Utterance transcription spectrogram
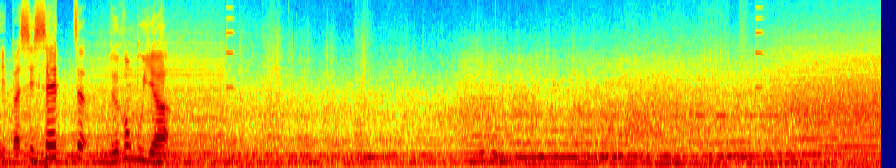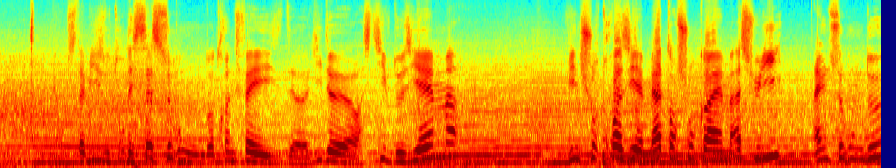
Est passé 7 devant Bouya. on stabilise autour des 16 secondes entre Unfazed, leader, Steve deuxième, Vinchour troisième, mais attention quand même à Sully, à 1 seconde 2.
